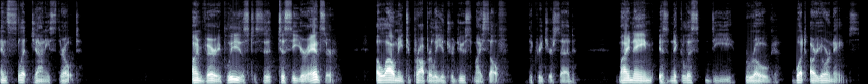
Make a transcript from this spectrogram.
and slit Johnny's throat. I'm very pleased to see, to see your answer. Allow me to properly introduce myself, the creature said. My name is Nicholas D. Rogue. What are your names?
